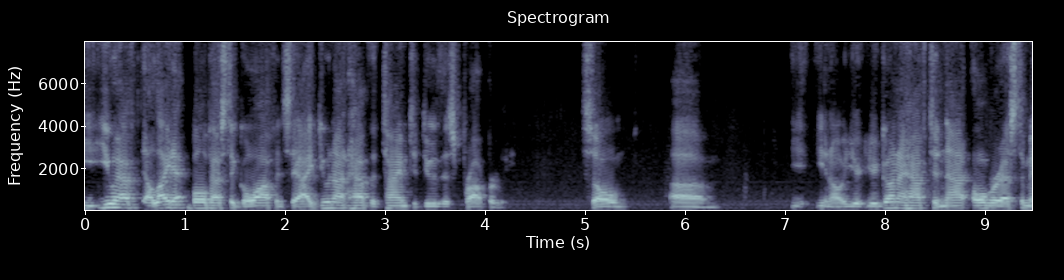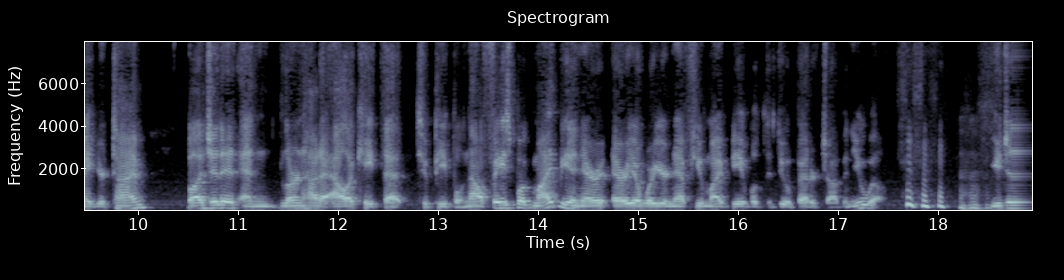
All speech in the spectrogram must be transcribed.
you have a light bulb has to go off and say i do not have the time to do this properly so um, you, you, know you're, you're going to have to not overestimate your time budget it and learn how to allocate that to people now facebook might be an area where your nephew might be able to do a better job than you will you just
